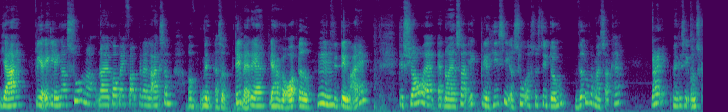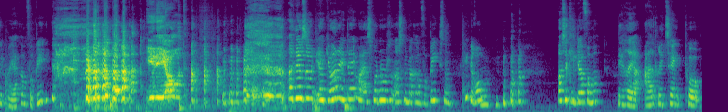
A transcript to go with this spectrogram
jeg bliver ikke længere sur, når, når jeg går bag folk, der er langsom. Og, men altså, det er hvad det er. Jeg har opdaget. Mm. Det, det er mig, ikke? Det sjove er, at når jeg så ikke bliver hissig og sur og synes, de er dumme, ved du, hvad man så kan? Nej. Man kan sige, undskyld, må jeg komme forbi? Idiot! og det er så, jeg gjorde det i dag, hvor jeg spurgte nogen, sådan, undskyld, må jeg komme forbi? Sådan, helt i ro. og så gik det op for mig. Det havde jeg aldrig tænkt på,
